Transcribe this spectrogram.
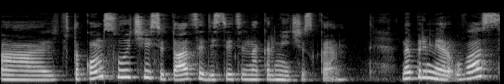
А, в таком случае ситуация действительно кармическая. Например, у вас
